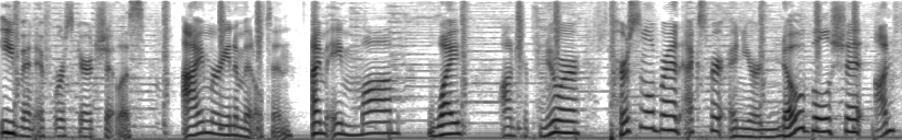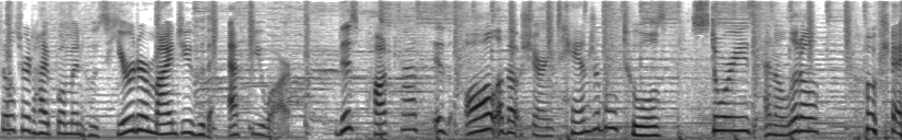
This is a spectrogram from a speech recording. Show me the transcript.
even if we're scared shitless. I'm Marina Middleton. I'm a mom, wife, entrepreneur, personal brand expert, and your no bullshit, unfiltered hype woman who's here to remind you who the F you are. This podcast is all about sharing tangible tools, stories, and a little okay,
